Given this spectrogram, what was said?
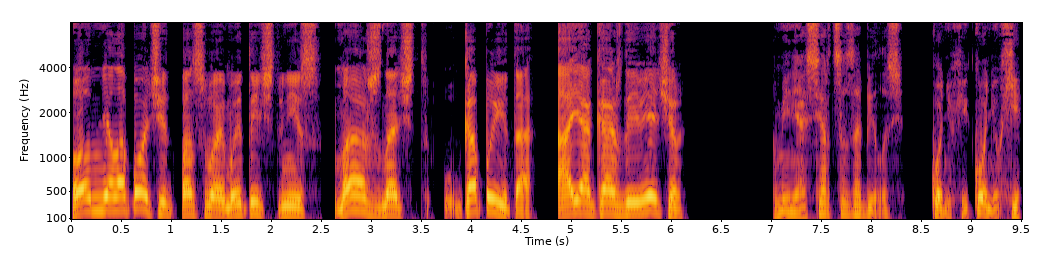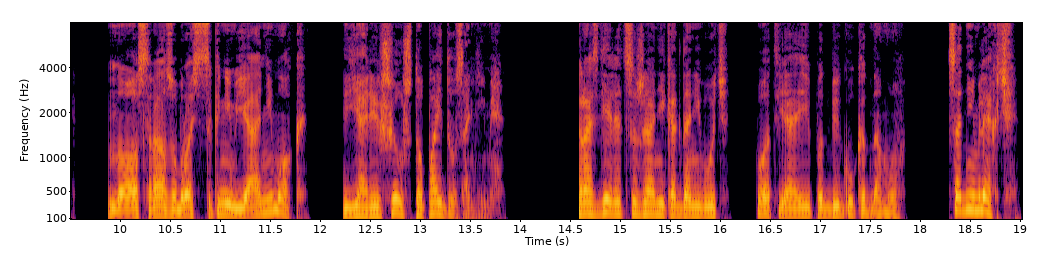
Он мне лопочет по-своему и тычет вниз. Маш, значит, копыта, а я каждый вечер... У меня сердце забилось. Конюхи, конюхи. Но сразу броситься к ним я не мог. Я решил, что пойду за ними. Разделятся же они когда-нибудь. Вот я и подбегу к одному. С одним легче.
